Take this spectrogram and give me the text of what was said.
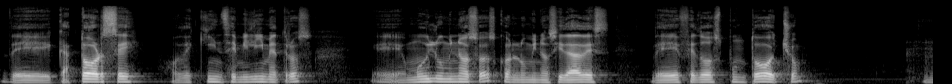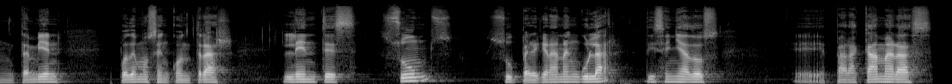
de 14 o de 15 milímetros eh, muy luminosos con luminosidades de f2.8. Mm, también podemos encontrar lentes zooms super gran angular diseñados eh, para cámaras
